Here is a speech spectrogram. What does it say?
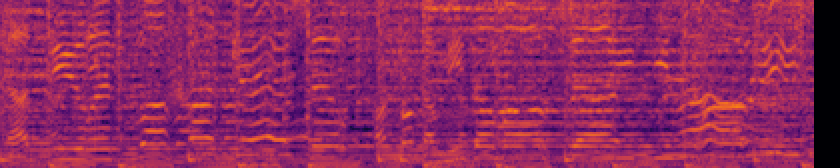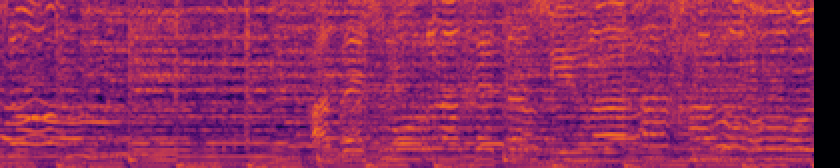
להתיר את צבח הקשר. תמיד אמרת שהייתי הראשון. אז אשמור לך את השיר האחרון.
